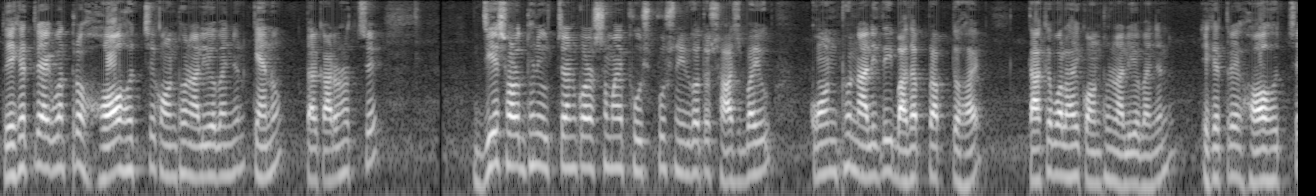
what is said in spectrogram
তো এক্ষেত্রে একমাত্র হ হচ্ছে কণ্ঠনালীয় ব্যঞ্জন। কেন? তার কারণ হচ্ছে যে স্বরধ্বনি উচ্চারণ করার সময় ফুসফুস নির্গত শ্বাসবায়ু কণ্ঠনালীতেই বাধাপ্রাপ্ত হয়, তাকে বলা হয় কণ্ঠনালীয় ব্যঞ্জন। এক্ষেত্রে হ হচ্ছে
